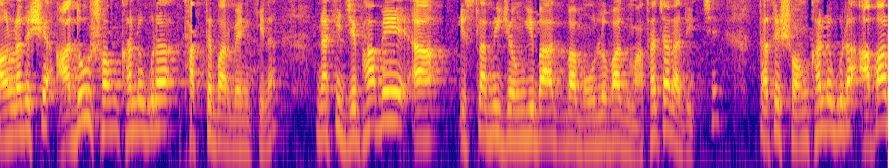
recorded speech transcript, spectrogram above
বাংলাদেশে আদৌ সংখ্যালঘুরা থাকতে পারবেন কিনা নাকি যেভাবে ইসলামী জঙ্গিবাদ বা মৌলবাদ মাথাচাড়া দিচ্ছে তাতে সংখ্যালঘুরা আবার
